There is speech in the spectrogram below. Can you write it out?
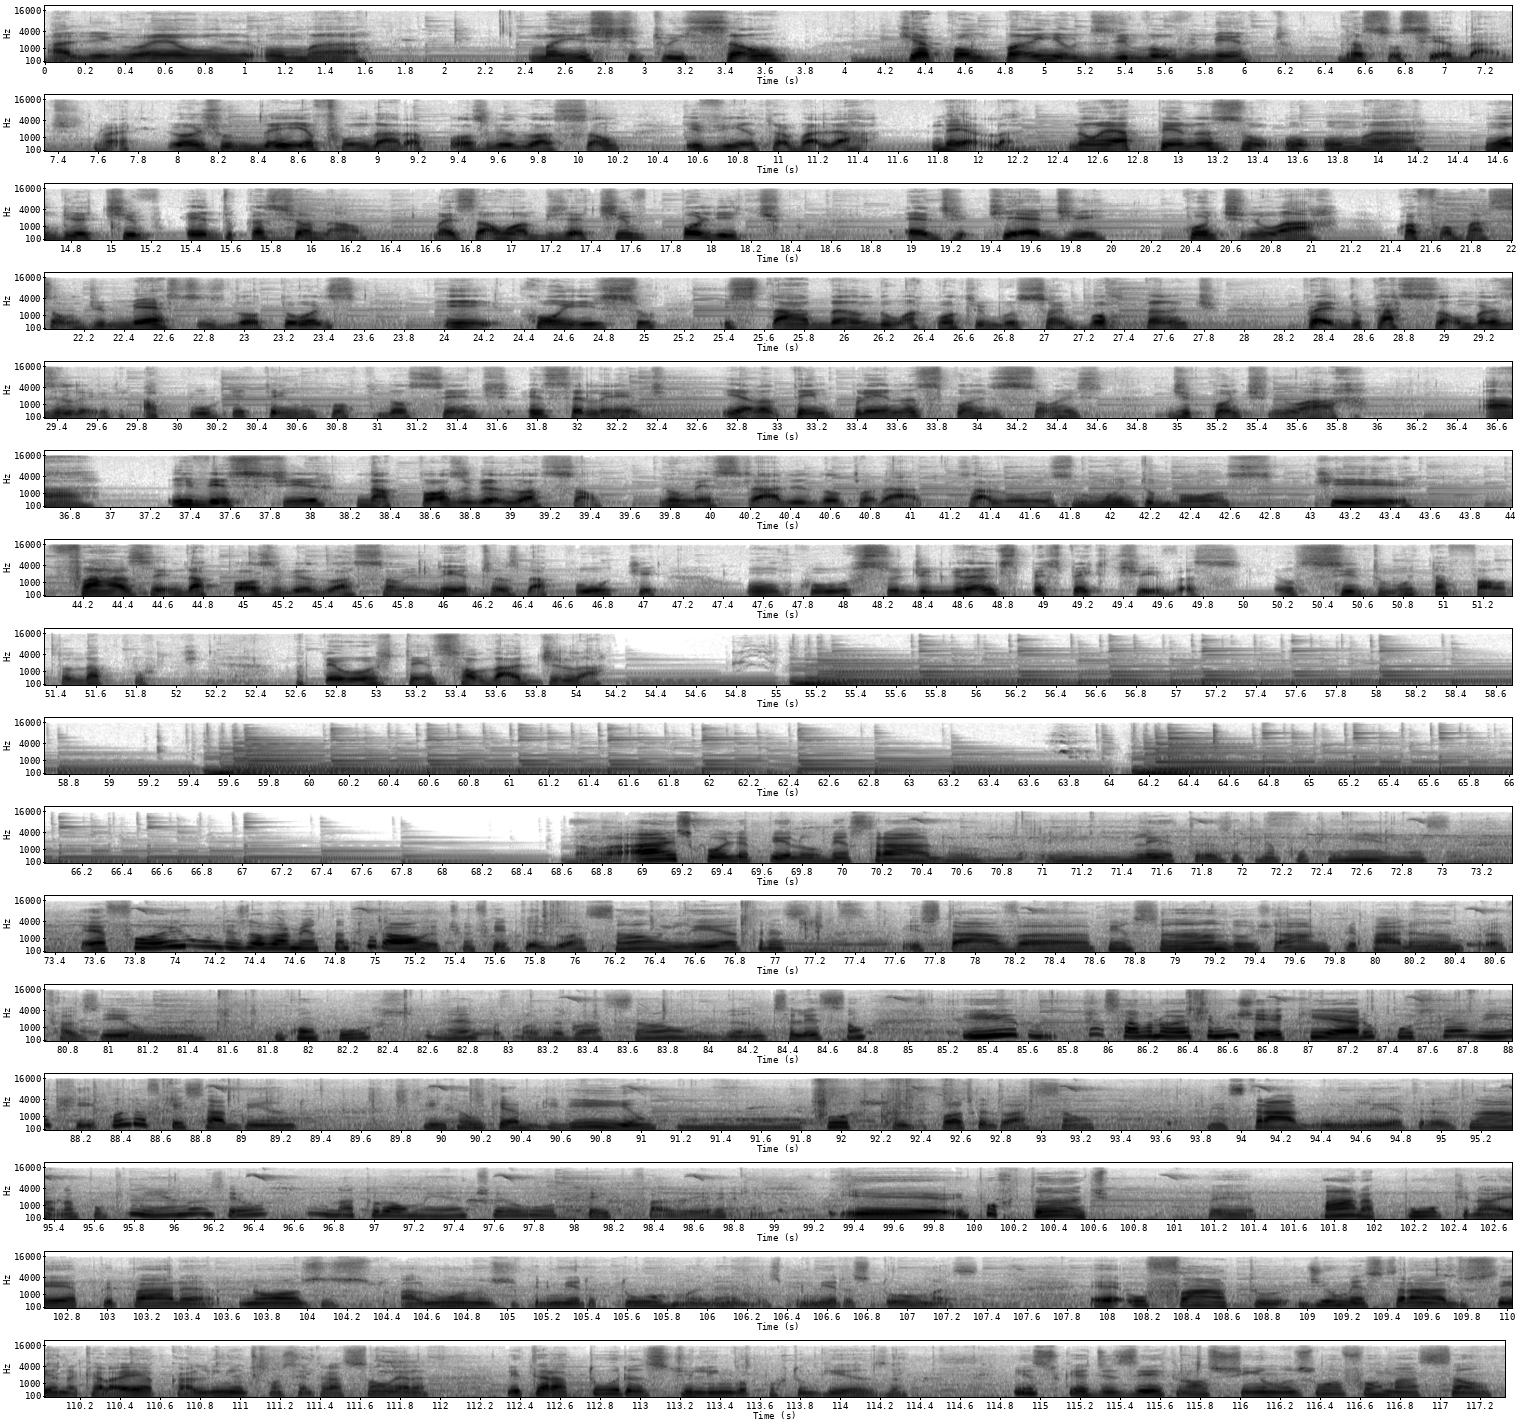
A língua é um, uma, uma instituição que acompanha o desenvolvimento da sociedade. Não é? Eu ajudei a fundar a pós-graduação e vinha trabalhar nela. Não é apenas um, uma, um objetivo educacional, mas há um objetivo político, é de, que é de continuar com a formação de mestres e doutores e, com isso, está dando uma contribuição importante para a educação brasileira. A PUC tem um corpo docente excelente e ela tem plenas condições de continuar a investir na pós-graduação, no mestrado e doutorado. Os alunos muito bons que fazem da pós-graduação em letras da PUC um curso de grandes perspectivas. Eu sinto muita falta da PUC. Até hoje tenho saudade de lá. A escolha pelo mestrado em letras aqui na PUC Minas é, foi um desdobramento natural. Eu tinha feito graduação em letras, estava pensando já, me preparando para fazer um, um concurso né, para pós-graduação, ano de seleção, e pensava no UFMG, que era o curso que havia aqui. Quando eu fiquei sabendo então que abririam um curso de pós-graduação, mestrado em letras na, na PUC Minas, eu naturalmente eu optei por fazer aqui. É importante é, para a PUC na época e para nós, os alunos de primeira turma, né, das primeiras turmas, é, o fato de o um mestrado ser, naquela época, a linha de concentração era literaturas de língua portuguesa. Isso quer dizer que nós tínhamos uma formação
